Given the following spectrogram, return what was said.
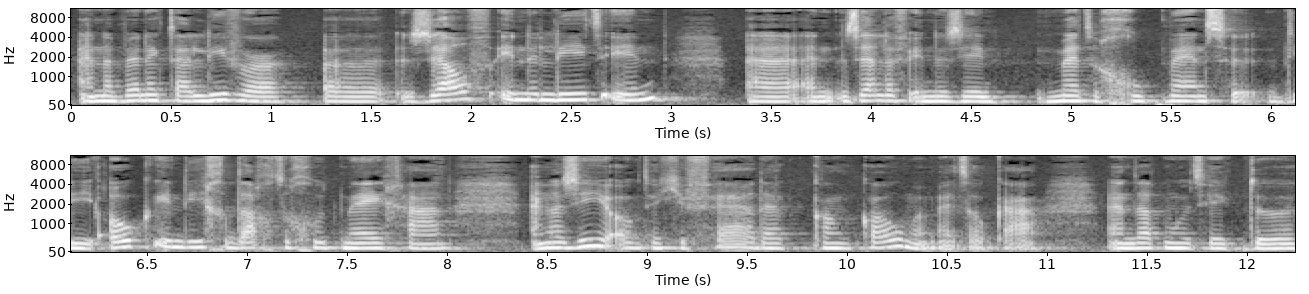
En dan ben ik daar liever eh, zelf in de lead in. Eh, en zelf in de zin met een groep mensen die ook in die gedachtegoed meegaan. En dan zie je ook dat je verder kan komen met elkaar. En dat moet ik de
